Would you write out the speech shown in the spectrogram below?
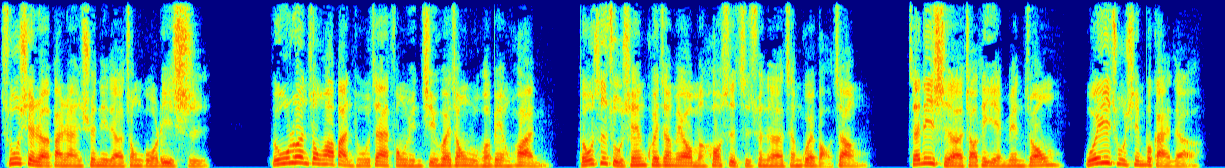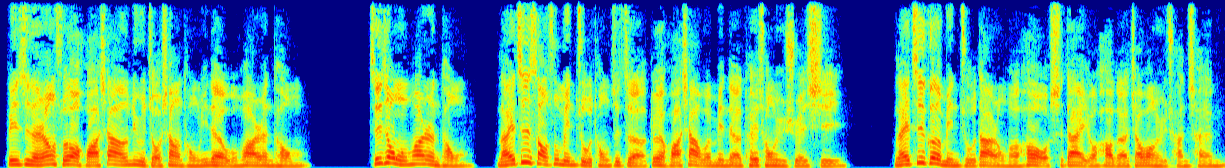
书写了斑斓绚丽的中国历史。无论中华版图在风云际会中如何变幻，都是祖先馈赠给我们后世子孙的珍贵宝藏。在历史的交替演变中，唯一初心不改的，便是能让所有华夏儿女走向统一的文化认同。这种文化认同来自少数民族统治者对华夏文明的推崇与学习，来自各民族大融合后时代友好的交往与传承。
